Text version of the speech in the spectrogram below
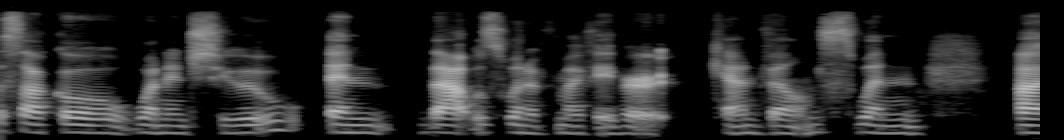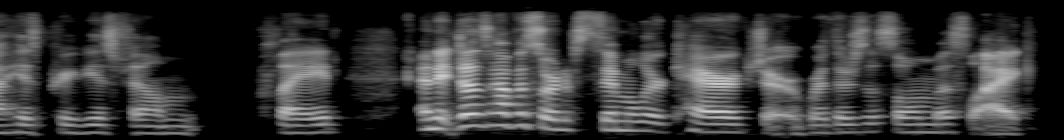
Asako 1 and 2. And that was one of my favorite Cannes films when uh, his previous film played. And it does have a sort of similar character where there's this almost like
